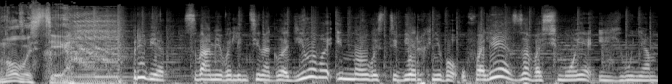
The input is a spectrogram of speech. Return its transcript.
Новости. Привет! С вами Валентина Гладилова и новости Верхнего Уфалея за 8 июня.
